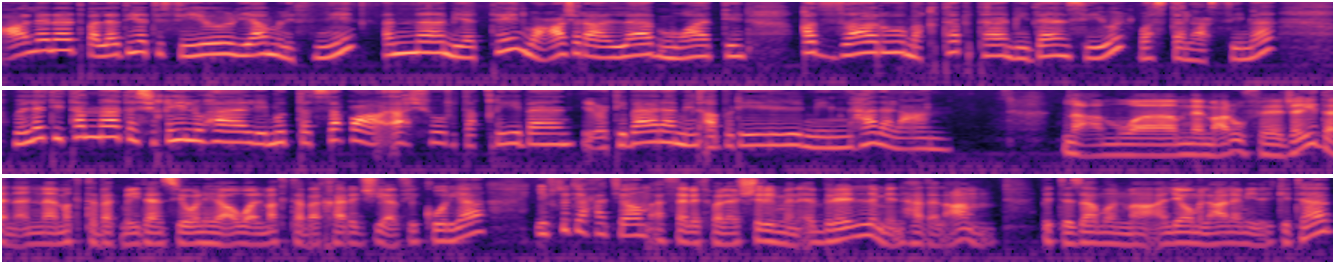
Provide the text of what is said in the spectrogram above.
أعلنت بلدية سيول يوم الاثنين أن 210 ألاف مواطن قد زاروا مكتبة ميدان سيول وسط العاصمة والتي تم تشغيلها لمدة سبعة أشهر تقريبا اعتبارا من أبريل من هذا العام. نعم ومن المعروف جيدا أن مكتبة ميدان سيول هي أول مكتبة خارجية في كوريا افتتحت يوم الثالث والعشرين من إبريل من هذا العام بالتزامن مع اليوم العالمي للكتاب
